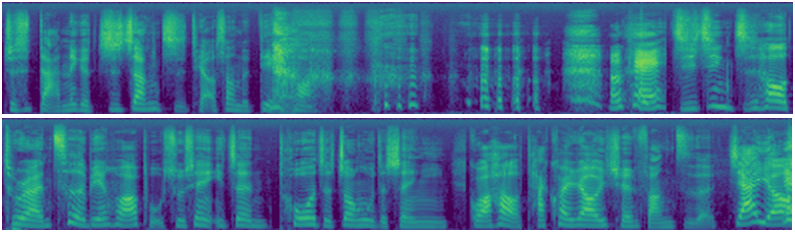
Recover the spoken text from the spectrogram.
就是打那个支张纸条上的电话。OK，极静之后，突然侧边花圃出现一阵拖着重物的声音，挂号他快绕一圈房子了，加油！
